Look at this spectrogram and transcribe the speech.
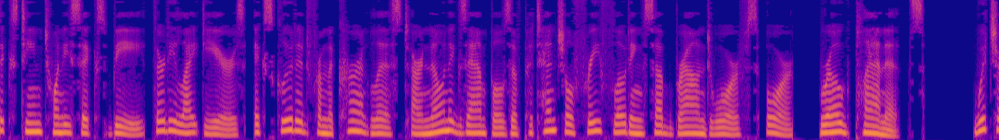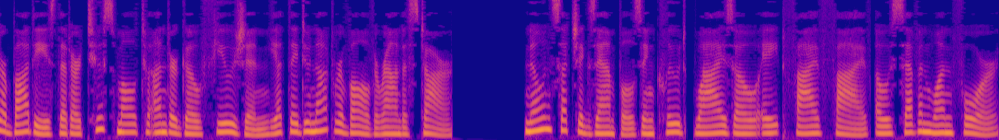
1626b 30 light-years. Excluded from the current list are known examples of potential free-floating sub-brown dwarfs, or rogue planets, which are bodies that are too small to undergo fusion yet they do not revolve around a star. Known such examples include WISE 0855-0714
